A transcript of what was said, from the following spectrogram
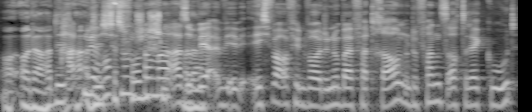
Oder hatte, hatten hatte wir ich das Hoffnung schon mal? Also wir, ich war auf jeden Fall heute nur bei Vertrauen und du fandest es auch direkt gut.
